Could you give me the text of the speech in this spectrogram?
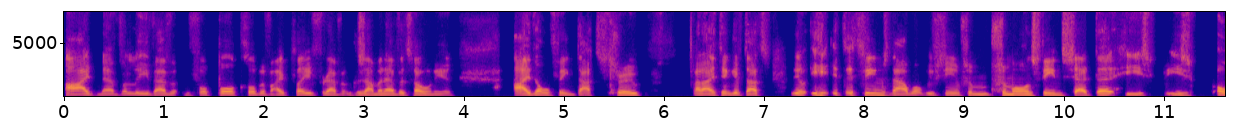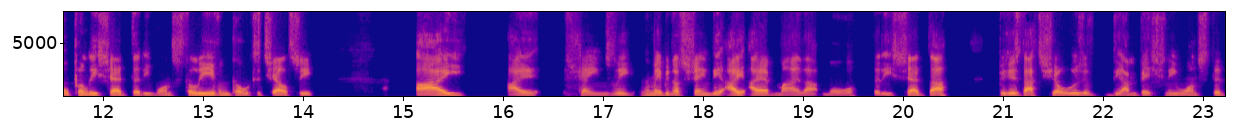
I'd never leave Everton Football Club if I played for Everton because I'm an Evertonian. I don't think that's true. And I think if that's you know, he, it, it seems now what we've seen from from Ornstein said that he's he's openly said that he wants to leave and go to Chelsea. I I strangely, maybe not strangely, I, I admire that more that he said that because that shows of the ambition he wants to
